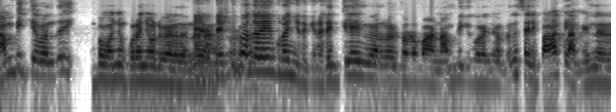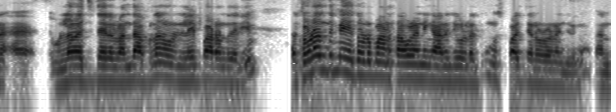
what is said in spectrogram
நம்பிக்கை வந்து இப்ப கொஞ்சம் குறைஞ்சோண்டு நான் தெற்கு சொல்றேன். பக்கத்தையும் குறைஞ்சிருக்கு. தெற்கிலேயும் இவர்கள் தொடர்பான நம்பிக்கை குறைஞ்சோண்டு சரி பார்க்கலாம். என்ன உள்ளாட்சி தேர்தல் வந்தா அப்புறம் ஒரு நிலைப்பாடு ஒன்று தெரியும். தொடர்ந்துமே தொடர்பான தகவலை நீங்க அறிஞ்சு கொள்றதுக்கு முஸ்பாத் சேனலோட நினைஞ்சிருங்க நன்றி.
